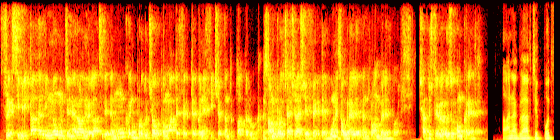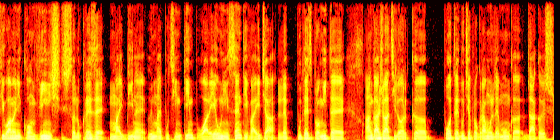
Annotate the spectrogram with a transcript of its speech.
Flexibilitatea, din nou, în general, în relațiile de muncă, nu produce automat efecte benefice pentru toată lumea. Sau nu produce aceleași efecte bune sau rele pentru ambele părți. Și atunci trebuie văzut concret. Ana Glavce, pot fi oamenii convinși să lucreze mai bine în mai puțin timp? Oare e un incentiv aici? Le puteți promite angajaților că pot reduce programul de muncă dacă își,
